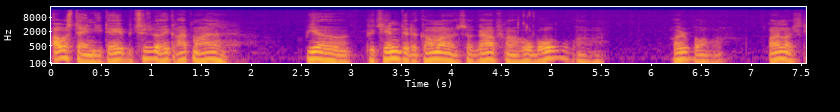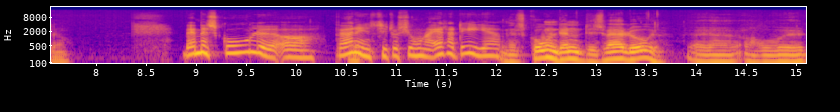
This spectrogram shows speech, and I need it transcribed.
afstanden i dag betyder ikke ret meget. Vi har jo betjente, der kommer sågar fra Hobro og Aalborg og Rønderslev. Hvad med skole og børneinstitutioner? Er der det her? Men skolen den er desværre lukket, øh, og øh,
